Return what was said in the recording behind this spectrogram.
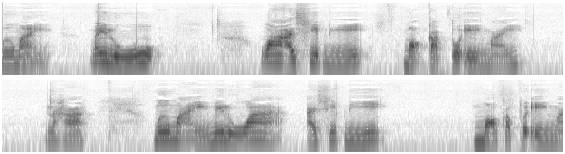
มือใหม่ ไม่รู้ว่าอาชีพนี้เหมาะกับตัวเองไหมนะคะ มือใหม่ไม่รู้ว่าอาชีพนี้เหมาะกับตัวเองไหม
